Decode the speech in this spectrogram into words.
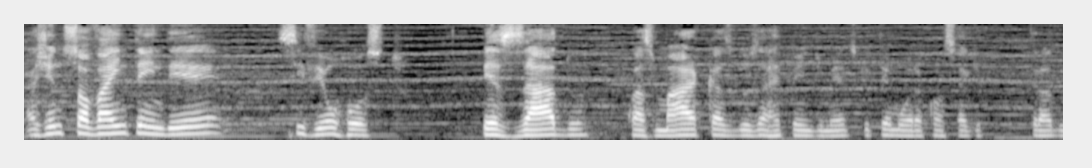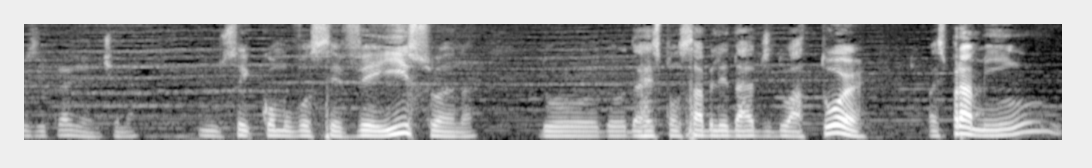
a gente só vai entender se vê o rosto pesado com as marcas dos arrependimentos que Temora consegue traduzir pra gente, né? Não sei como você vê isso, Ana, do, do da responsabilidade do ator, mas para mim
